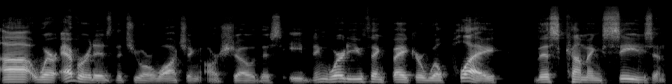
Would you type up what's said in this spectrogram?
Uh, wherever it is that you are watching our show this evening, where do you think Baker will play this coming season?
